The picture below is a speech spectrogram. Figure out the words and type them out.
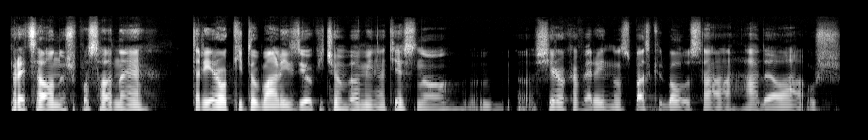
Predsa len už posledné 3 roky to mali s Jokičom veľmi natesno. Široká verejnosť basketbalu sa hádala už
